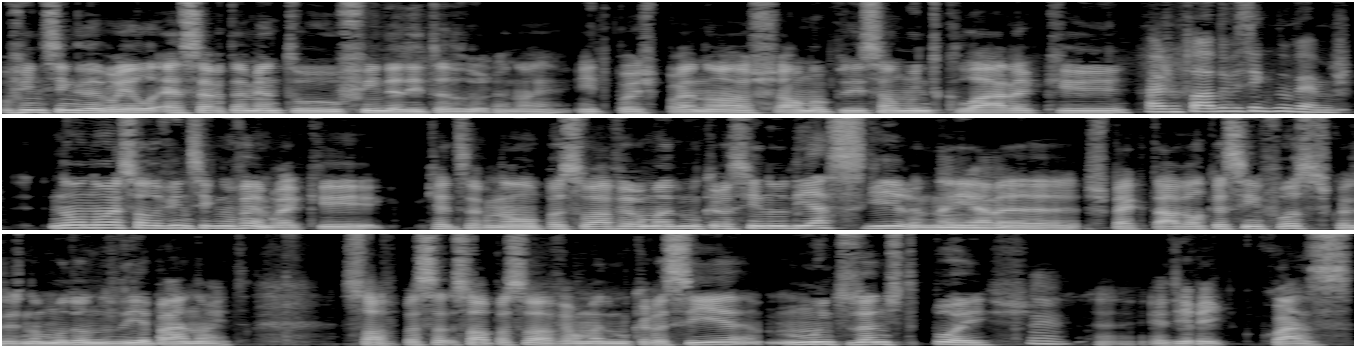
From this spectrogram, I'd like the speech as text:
o 25 de Abril é certamente o fim da ditadura, não é? E depois, para nós, há uma posição muito clara que. Vais-me falar do 25 de Novembro? Não, não é só do 25 de Novembro, é que Quer dizer, não passou a haver uma democracia no dia a seguir, nem uhum. era expectável que assim fosse, as coisas não mudam do dia para a noite. Só passou, só passou a haver uma democracia muitos anos depois. Uhum. Eu diria quase,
